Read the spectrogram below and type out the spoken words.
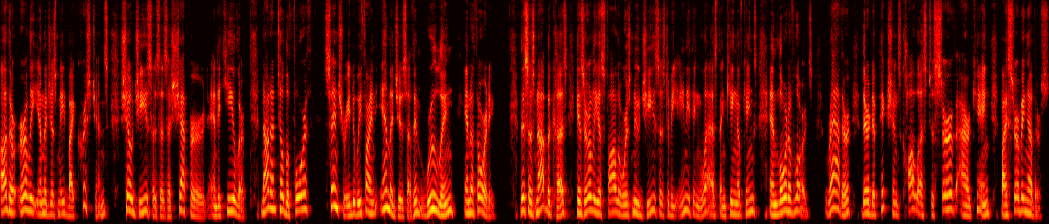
Other early images made by Christians show Jesus as a shepherd and a healer. Not until the fourth century do we find images of him ruling in authority. This is not because his earliest followers knew Jesus to be anything less than King of Kings and Lord of Lords. Rather, their depictions call us to serve our King by serving others.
